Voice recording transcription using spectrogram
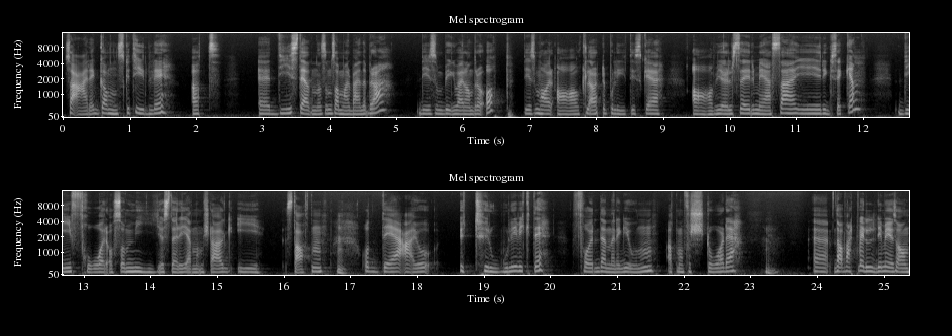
så er det ganske tydelig at de stedene som samarbeider bra, de som bygger hverandre opp, de som har avklarte politiske avgjørelser med seg i ryggsekken, de får også mye større gjennomslag i staten. Mm. Og det er jo utrolig viktig for denne regionen at man forstår det. Mm. Det har vært veldig mye sånn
